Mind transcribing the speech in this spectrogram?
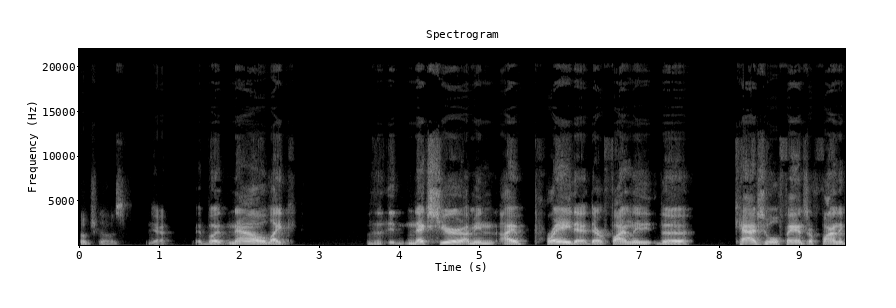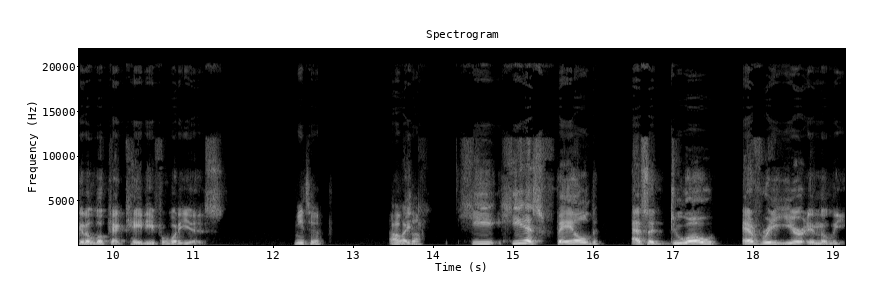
coach goes. Yeah, but now like next year, I mean, I pray that they're finally the casual fans are finally going to look at KD for what he is. Me too I hope like so. he he has failed as a duo every year in the league.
